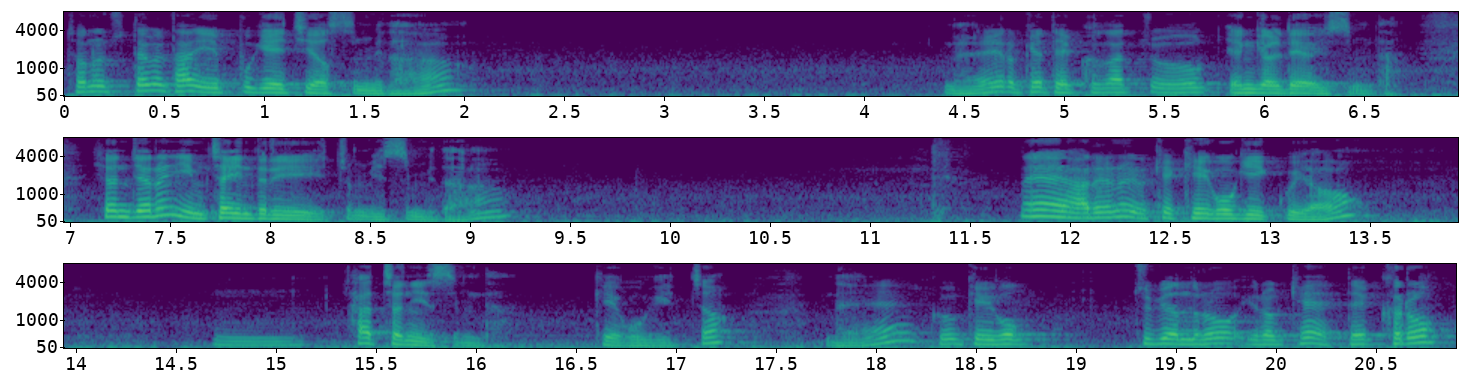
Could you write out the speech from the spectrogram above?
저는 주택을 다 예쁘게 지었습니다. 네, 이렇게 데크가 쭉 연결되어 있습니다. 현재는 임차인들이 좀 있습니다. 네, 아래는 이렇게 계곡이 있고요. 음, 하천이 있습니다. 계곡이 있죠. 네, 그 계곡 주변으로 이렇게 데크로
